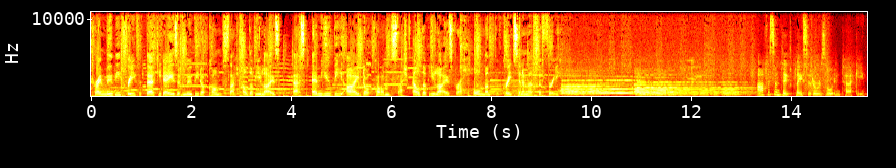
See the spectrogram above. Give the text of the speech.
Try Mubi free for 30 days at mubi.com slash lwlies. That's M-U-B-I dot com slash lwlies for a whole month of great cinema for free. Aftersun takes place at a resort in Turkey.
